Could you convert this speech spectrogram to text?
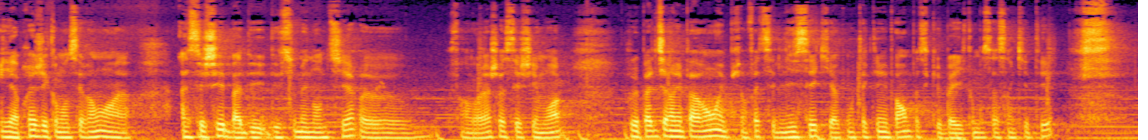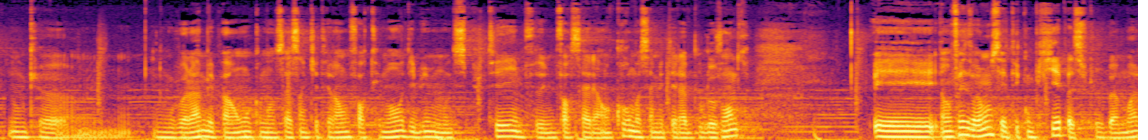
Et après, j'ai commencé vraiment à, à sécher bah, des, des, semaines entières. Euh, enfin voilà, je restais chez moi. Je voulais pas le dire à mes parents. Et puis en fait, c'est le lycée qui a contacté mes parents parce que bah, ils commençaient à s'inquiéter. Donc, euh, donc voilà, mes parents ont commencé à s'inquiéter vraiment fortement. Au début, ils m'ont disputé, ils me, faisaient, ils me forçaient à aller en cours. Moi, ça mettait la boule au ventre. Et en fait, vraiment, ça a été compliqué parce que bah, moi,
